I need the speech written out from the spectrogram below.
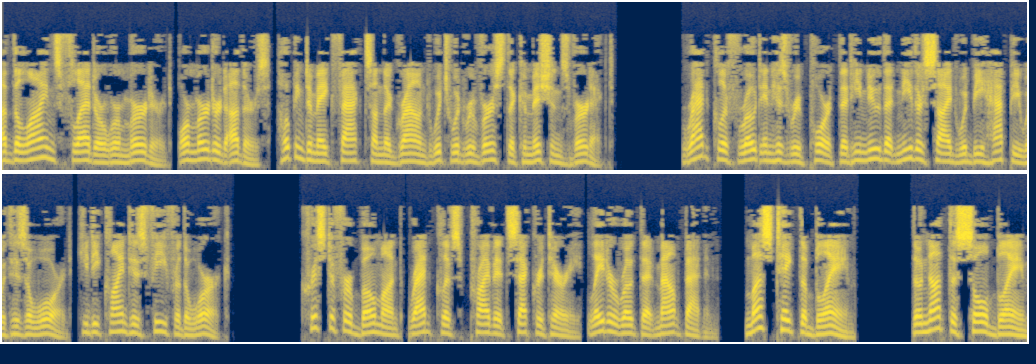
of the lines fled or were murdered, or murdered others, hoping to make facts on the ground which would reverse the Commission's verdict. Radcliffe wrote in his report that he knew that neither side would be happy with his award, he declined his fee for the work. Christopher Beaumont, Radcliffe's private secretary, later wrote that Mountbatten must take the blame, though not the sole blame,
